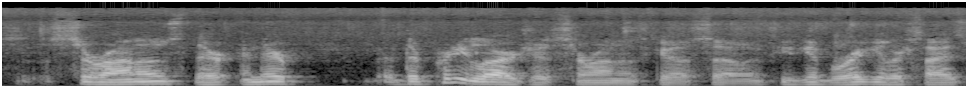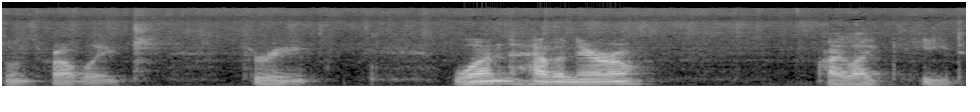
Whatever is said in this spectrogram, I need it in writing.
serranos. They're and they're they're pretty large as serranos go. So if you give regular sized ones, probably three. One habanero. I like heat.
